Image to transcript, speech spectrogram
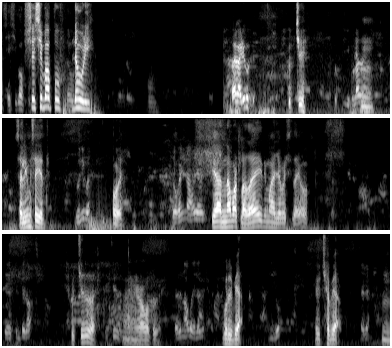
शशी बापू. शशी बापू ढवळी. गाडी कुठली? कोणाचं? सलीम सय्यद. होय. दोघांची नावं यावी. ते अण्णा पाटलाच आहे ती माझ्या बशीच आहे हो. ते तुमचं गाव? कुच्चीच आहे. कुठचे? हं, गावातच आहे. त्याचं नाव पहिलं गुलब्या हे छब्या हं,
